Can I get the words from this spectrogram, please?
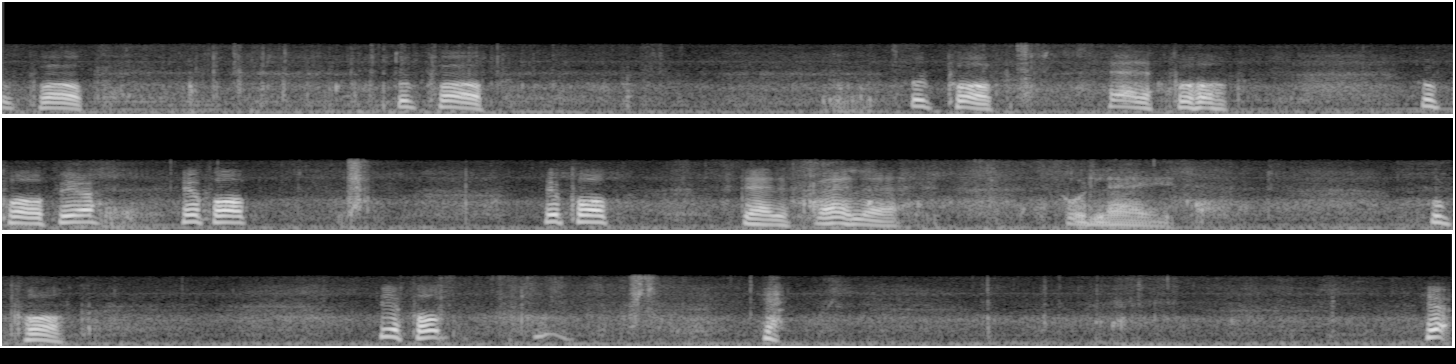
Good pup. Good pup. Good pup. Hey, pup. Good pup here. Here, pup. Here, pup. Steady fella. Good lad. Good pup. Here, pup. Here. Here.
